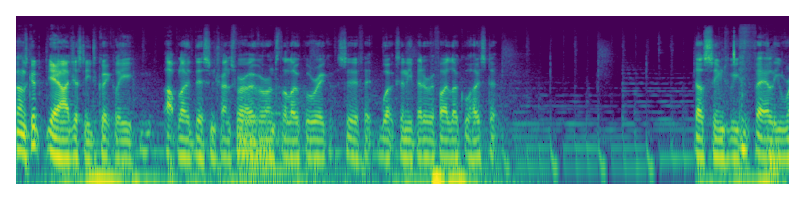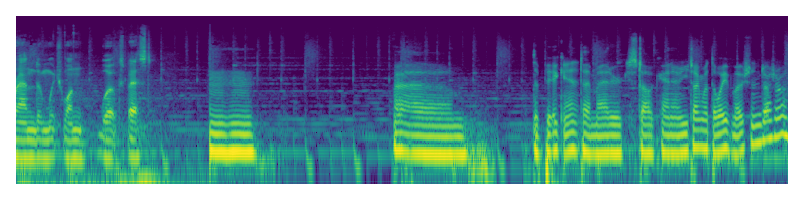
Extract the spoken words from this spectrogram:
Sounds good. Yeah, I just need to quickly upload this and transfer it over onto the local rig, see if it works any better if I local host it. Does seem to be fairly random which one works best. Mm-hmm. Um, the big antimatter style cannon. Are you talking about the wave motion, Joshua?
